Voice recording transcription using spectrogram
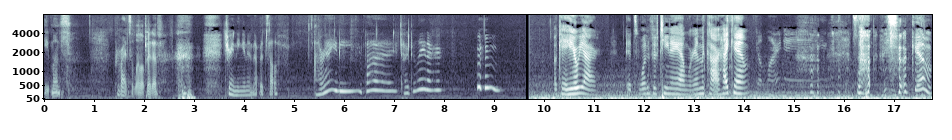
eight months provides a little bit of training in and of itself. Alrighty, bye. Talk to you later. Woohoo. Okay, here we are. It's 1:15 a.m. We're in the car. Hi, Kim. Good morning. So, so Kim,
